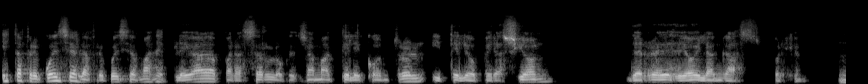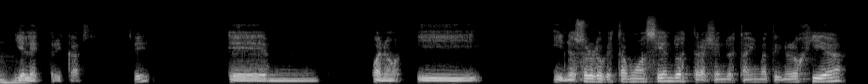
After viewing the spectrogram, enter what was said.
Esta frecuencia es la frecuencia más desplegada para hacer lo que se llama telecontrol y teleoperación de redes de oil and gas, por ejemplo, y eléctricas. ¿sí? Eh, bueno, y, y nosotros lo que estamos haciendo es trayendo esta misma tecnología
